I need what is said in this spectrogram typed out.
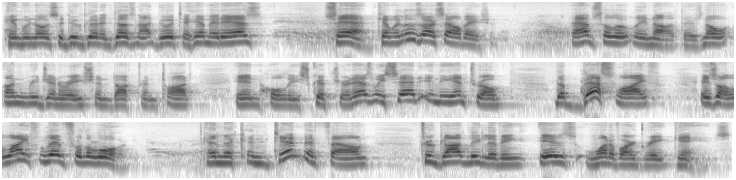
him who knows to do good and does not do it, to him it is sin. Can we lose our salvation? Absolutely not. There's no unregeneration doctrine taught in Holy Scripture. And as we said in the intro, the best life is a life lived for the Lord. And the contentment found through godly living is one of our great gains.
